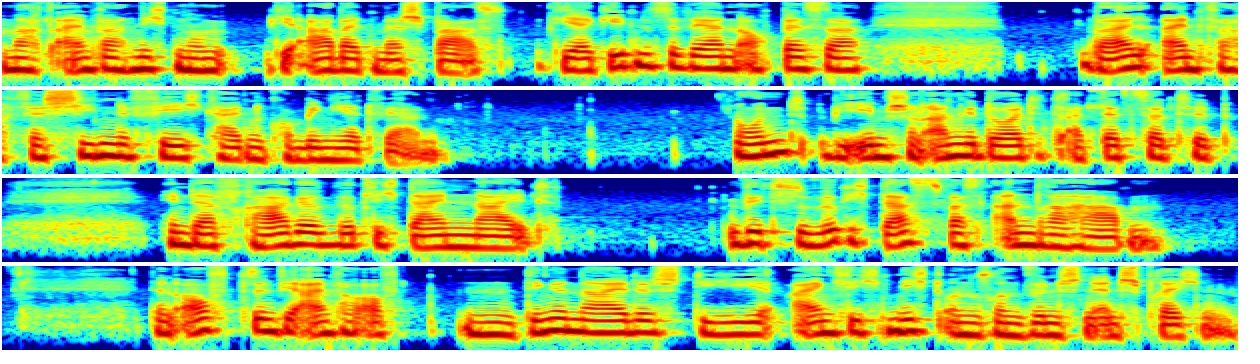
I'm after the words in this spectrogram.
macht einfach nicht nur die Arbeit mehr Spaß. Die Ergebnisse werden auch besser. weil einfach verschiedene Fähigkeiten kombiniert werden. Und, wie eben schon angedeutet, als letzter Tipp, hinterfrage wirklich deinen Neid. Willst du wirklich das, was andere haben? Denn oft sind wir einfach auf Dinge neidisch, die eigentlich nicht unseren Wünschen entsprechen.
